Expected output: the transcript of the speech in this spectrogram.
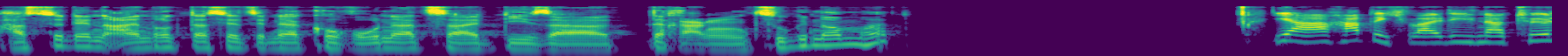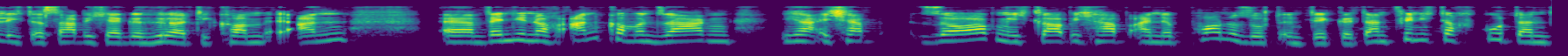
hast du den Eindruck, dass jetzt in der Corona-Zeit dieser Drang zugenommen hat? Ja, habe ich, weil die natürlich, das habe ich ja gehört, die kommen an, äh, wenn die noch ankommen und sagen, ja, ich habe Sorgen, ich glaube, ich habe eine Pornosucht entwickelt, dann finde ich doch gut, dann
